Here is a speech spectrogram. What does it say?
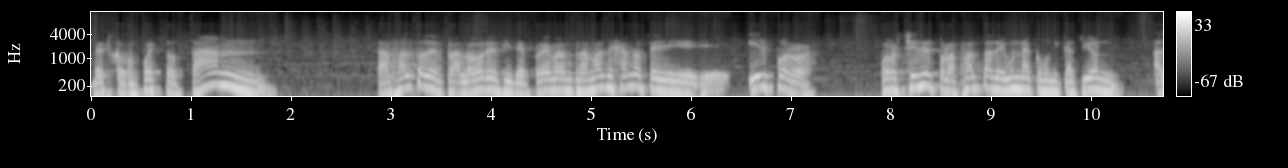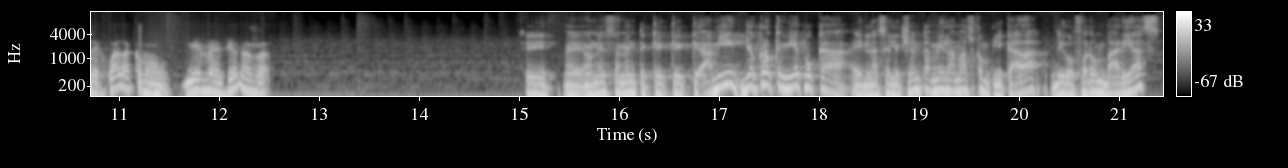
descompuesto tan tan falto de valores y de pruebas, nada más dejándose ir por por por la falta de una comunicación adecuada, como bien mencionas. Sí, eh, honestamente, que, que, a mí yo creo que mi época en la selección también la más complicada, digo, fueron varias,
